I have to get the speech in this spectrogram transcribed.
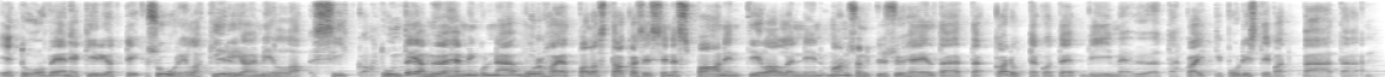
Etuoveen he kirjoitti suurilla kirjaimilla sika. Tunteja myöhemmin myöhemmin, kun nämä murhaajat palas takaisin sinne Spaanin tilalle, niin Manson kysyi heiltä, että kadutteko te viime yötä. Kaikki pudistivat päätään.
